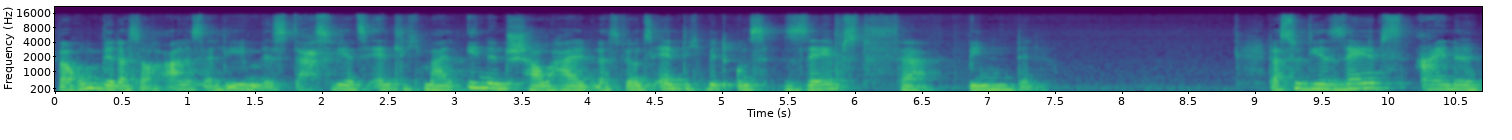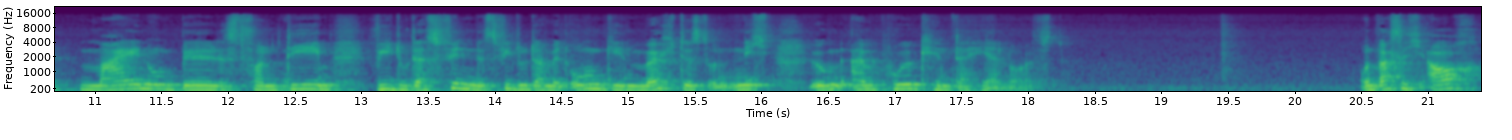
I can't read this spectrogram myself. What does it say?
warum wir das auch alles erleben, ist, dass wir jetzt endlich mal Innenschau halten, dass wir uns endlich mit uns selbst verbinden dass du dir selbst eine Meinung bildest von dem, wie du das findest, wie du damit umgehen möchtest und nicht irgendeinem Pulk hinterherläufst. Und was ich auch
